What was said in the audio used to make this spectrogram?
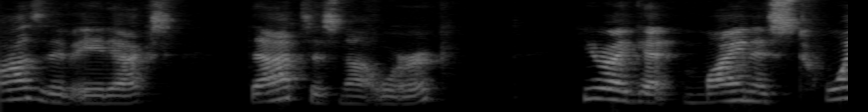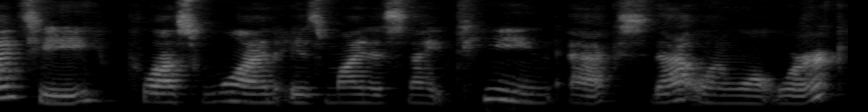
positive 8x. That does not work. Here I get minus 20 plus 1 is minus 19x. That one won't work.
